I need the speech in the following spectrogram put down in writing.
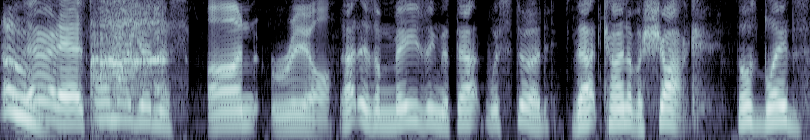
There it is. Oh my goodness. Unreal. That is amazing that that withstood that kind of a shock. Those blades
